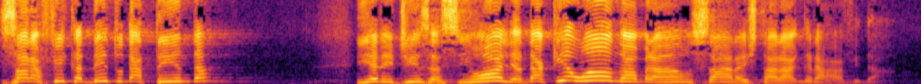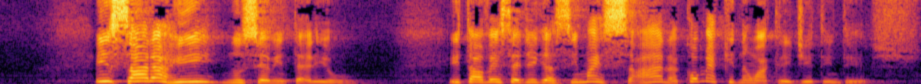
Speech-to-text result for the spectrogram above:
Sara fica dentro da tenda, e ele diz assim: Olha, daqui a um ano, Abraão, Sara estará grávida. E Sara ri no seu interior. E talvez você diga assim, mas Sara, como é que não acredita em Deus?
